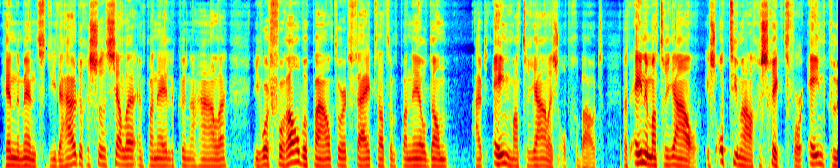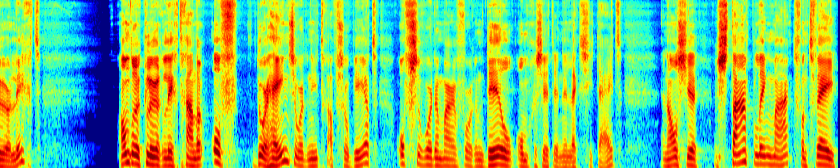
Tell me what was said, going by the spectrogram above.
rendement die de huidige cellen en panelen kunnen halen, die wordt vooral bepaald door het feit dat een paneel dan uit één materiaal is opgebouwd. Dat ene materiaal is optimaal geschikt voor één kleur licht. Andere kleuren licht gaan er of doorheen, ze worden niet geabsorbeerd, of ze worden maar voor een deel omgezet in elektriciteit. En als je een stapeling maakt van twee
